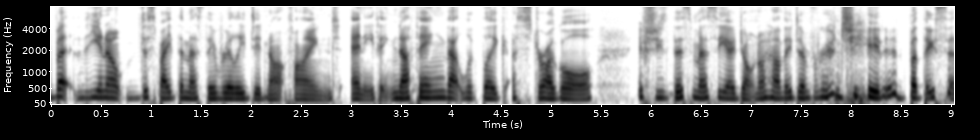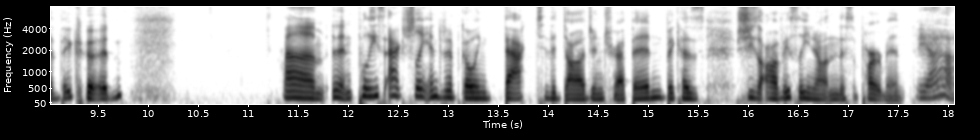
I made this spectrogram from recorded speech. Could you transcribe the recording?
but you know, despite the mess, they really did not find anything. Nothing that looked like a struggle. If she's this messy, I don't know how they differentiated, but they said they could. Um, and police actually ended up going back to the Dodge Intrepid because she's obviously not in this apartment. Yeah.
